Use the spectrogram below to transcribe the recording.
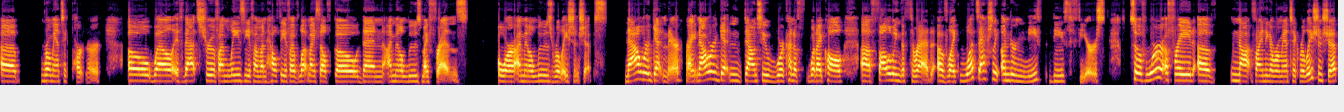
a romantic partner. Oh, well, if that's true, if I'm lazy, if I'm unhealthy, if I've let myself go, then I'm going to lose my friends or I'm going to lose relationships now we're getting there, right? Now we're getting down to, we're kind of what I call uh, following the thread of like what's actually underneath these fears. So if we're afraid of not finding a romantic relationship,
